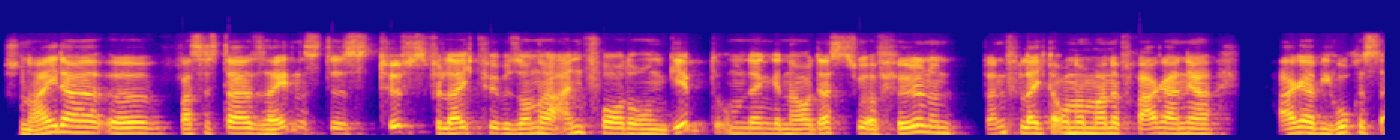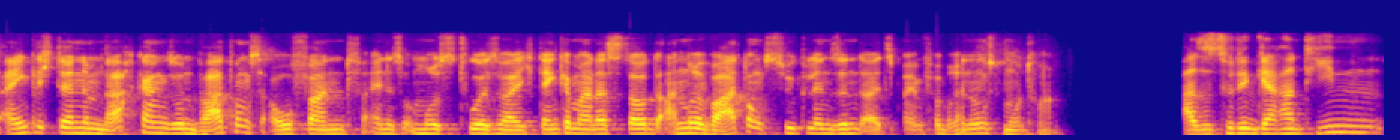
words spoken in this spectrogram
Schneider, was es da seitens des TÜVs vielleicht für besondere Anforderungen gibt, um dann genau das zu erfüllen. Und dann vielleicht auch nochmal eine Frage an Herrn Frage, wie hoch ist eigentlich denn im Nachgang so ein Wartungsaufwand eines Umrüsttools? Weil ich denke mal, dass dort andere Wartungszyklen sind als beim Verbrennungsmotor. Also zu den Garantien,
